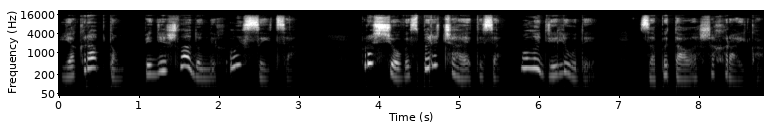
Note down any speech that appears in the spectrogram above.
як раптом підійшла до них лисиця. Про що ви сперечаєтеся, молоді люди? запитала шахрайка.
